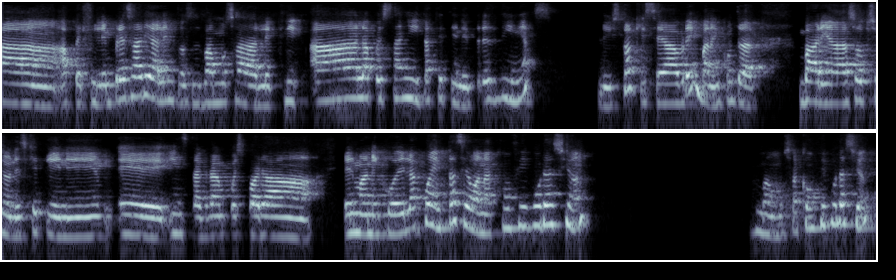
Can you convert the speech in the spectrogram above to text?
a, perfil empresarial, entonces vamos a darle clic a la pestañita que tiene tres líneas. Listo, aquí se abre y van a encontrar varias opciones que tiene eh, Instagram pues para el manejo de la cuenta. Se van a configuración Vamos a configuración,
